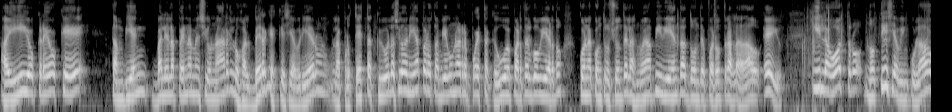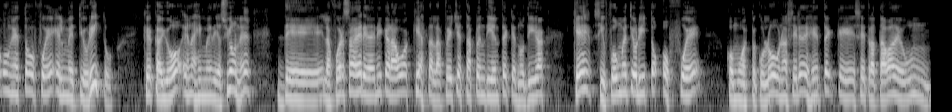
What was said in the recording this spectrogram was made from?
Ahí yo creo que también vale la pena mencionar los albergues que se abrieron, la protesta que hubo la ciudadanía, pero también una respuesta que hubo de parte del gobierno con la construcción de las nuevas viviendas donde fueron trasladados ellos. Y la otra noticia vinculada con esto fue el meteorito que cayó en las inmediaciones de la Fuerza Aérea de Nicaragua, que hasta la fecha está pendiente que nos diga que si fue un meteorito o fue como especuló una serie de gente que se trataba de un,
